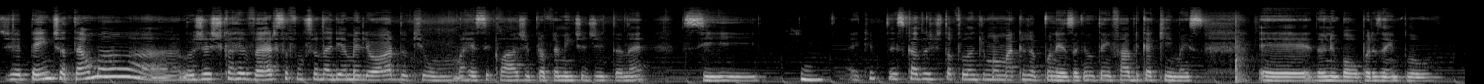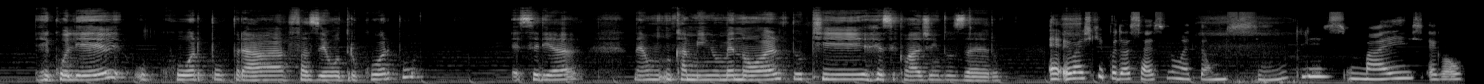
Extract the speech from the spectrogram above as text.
de repente até uma logística reversa funcionaria melhor do que uma reciclagem propriamente dita, né? Se Sim. É que nesse caso a gente tá falando de uma marca japonesa que não tem fábrica aqui, mas é, da Uniball, por exemplo, recolher o corpo para fazer outro corpo é, seria né, um, um, caminho menor do que reciclagem do zero. É, eu acho que o processo não é tão simples, mas é igual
